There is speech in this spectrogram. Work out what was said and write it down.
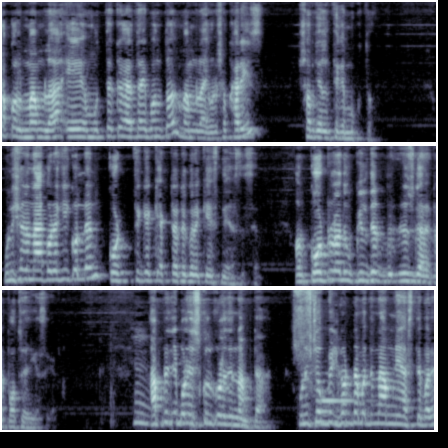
সকল মামলা তারিখ পর্যন্ত মামলা, এগুলো সব খারিজ, সব জেল থেকে মুক্ত। উনি সেটা না করে কি করলেন? কোর্ট থেকে একটা একটা করে কেস নিয়ে আসতেছেন। কারণ উকিলদের রোজগার একটা পথ হয়ে গেছে। আপনি যে বলেন স্কুল কলেজের নামটা উনি চব্বিশ ঘণ্টার মধ্যে নাম নিয়ে আসতে পারে।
